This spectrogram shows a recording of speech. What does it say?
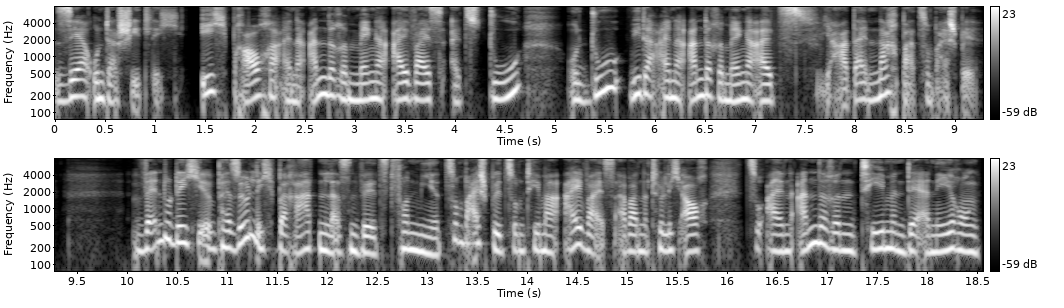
sehr unterschiedlich. ich brauche eine andere Menge Eiweiß als du und du wieder eine andere Menge als, ja, dein Nachbar zum Beispiel. Wenn du dich äh, persönlich beraten lassen willst von mir, zum Beispiel zum Thema Eiweiß, aber natürlich auch zu allen anderen Themen der Ernährung,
